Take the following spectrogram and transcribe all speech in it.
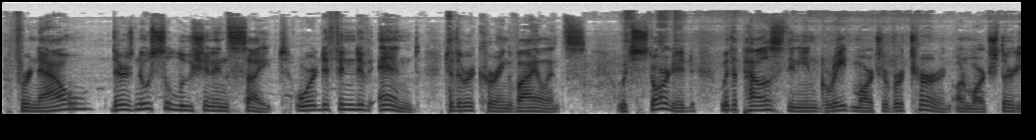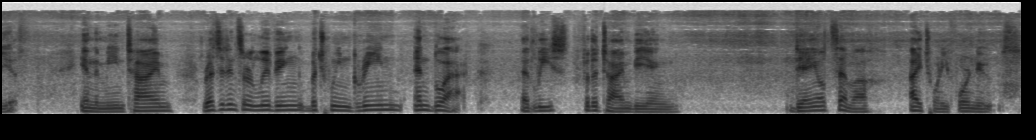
For now, there's no solution in sight or a definitive end to the recurring violence, which started with the Palestinian Great March of Return on March 30th. In the meantime, residents are living between green and black, at least for the time being. Daniel Tsemach, I 24 News.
